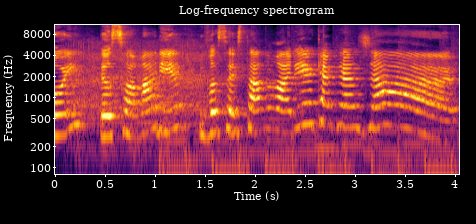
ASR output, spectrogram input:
Oi, eu sou a Maria e você está no Maria Quer Viajar!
